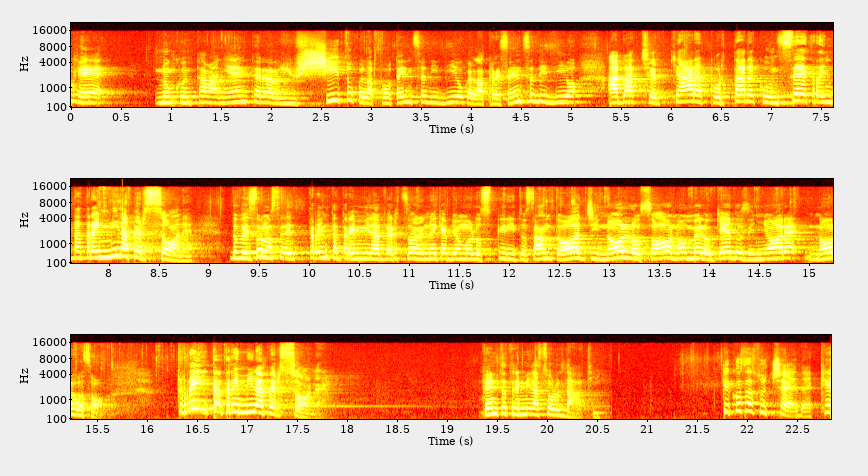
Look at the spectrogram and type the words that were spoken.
che non contava niente era riuscito con la potenza di Dio, con la presenza di Dio ad accerchiare, a portare con sé 33.000 persone. Dove sono queste 33.000 persone? Noi che abbiamo lo Spirito Santo oggi non lo so, non me lo chiedo Signore, non lo so. 33.000 persone. 33.000 soldati. Che cosa succede? Che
